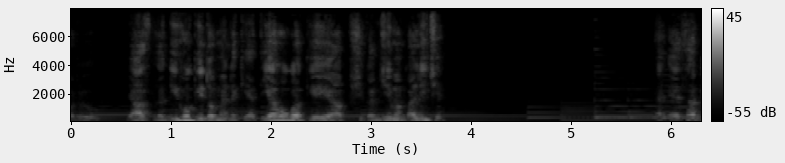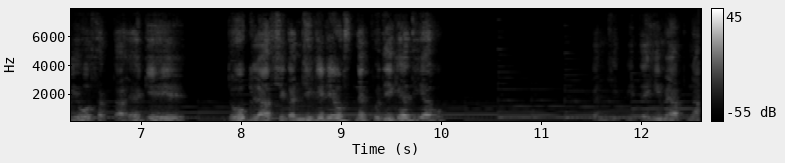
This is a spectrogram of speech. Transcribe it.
और प्यास लगी होगी तो मैंने कह दिया होगा कि आप शिकंजी मंगा लीजिए। ऐसा भी हो सकता है कि दो गिलास शिकंजी के लिए उसने खुद ही कह दिया हो? शिकंजी पीते ही मैं अपना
